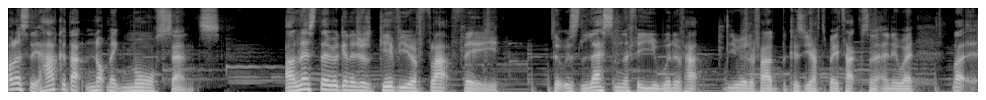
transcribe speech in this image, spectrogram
Honestly, how could that not make more sense? Unless they were going to just give you a flat fee that was less than the fee you would have had you would have had because you have to pay tax on it anyway. Like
